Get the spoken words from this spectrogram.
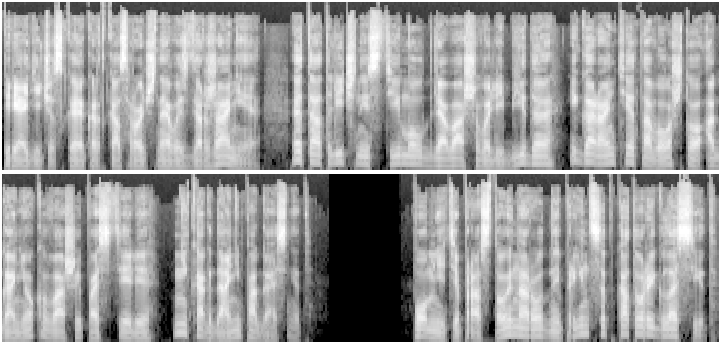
Периодическое краткосрочное воздержание – это отличный стимул для вашего либидо и гарантия того, что огонек в вашей постели никогда не погаснет. Помните простой народный принцип, который гласит,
